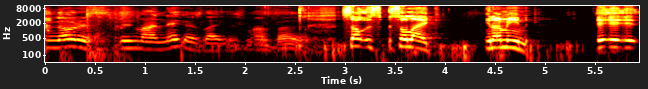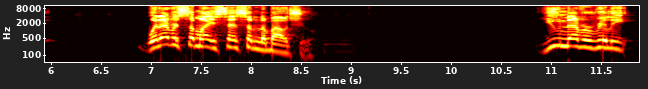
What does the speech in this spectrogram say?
You know this, this my niggas, like it's my brother. So, so like, you know, what I mean, it, it, it, whenever somebody says something about you, you never really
